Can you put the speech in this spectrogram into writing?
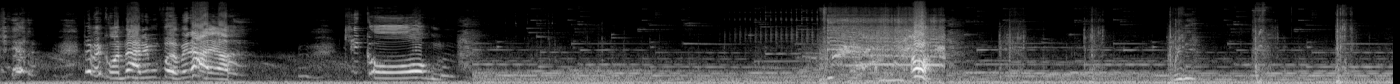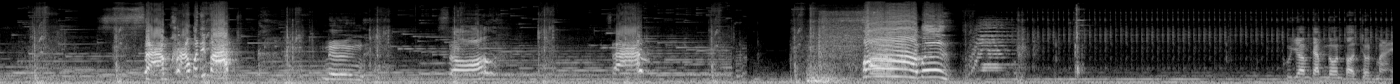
เหี้ยทำไมก่อนหน้านี้มึงเปิดไม่ได้อะขี้โกงโอ้ สามครั้งปฏิบัติหนึ่งสองสามพ่อมึงกูยอมจำนนต่อจดหมาย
